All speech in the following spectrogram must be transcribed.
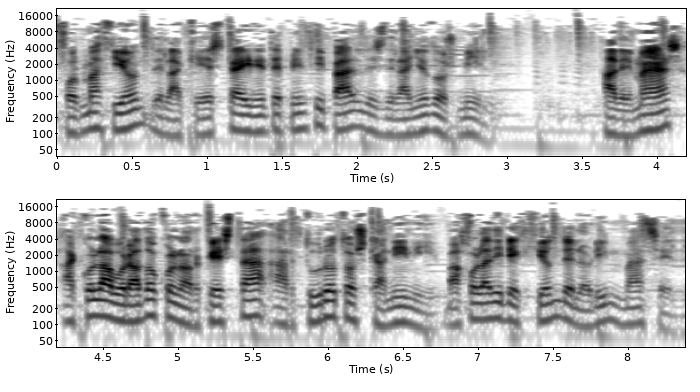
formación de la que es clarinete principal desde el año 2000. Además, ha colaborado con la orquesta Arturo Toscanini, bajo la dirección de Lorin Massel.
